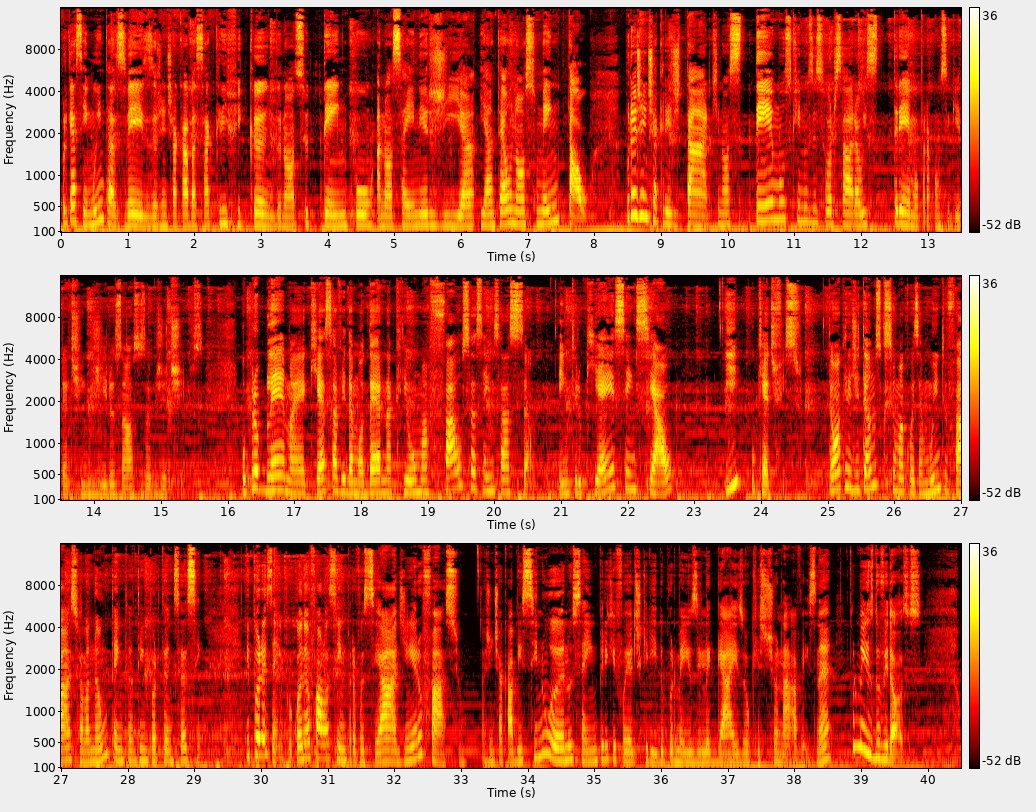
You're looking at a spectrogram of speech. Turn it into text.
Porque assim, muitas vezes a gente acaba sacrificando nosso tempo, a nossa energia e até o nosso mental, por a gente acreditar que nós temos que nos esforçar ao extremo para conseguir atingir os nossos objetivos. O problema é que essa vida moderna criou uma falsa sensação entre o que é essencial e o que é difícil. Então acreditamos que se uma coisa é muito fácil, ela não tem tanta importância assim. E por exemplo, quando eu falo assim para você, ah, dinheiro fácil, a gente acaba insinuando sempre que foi adquirido por meios ilegais ou questionáveis, né? Por meios duvidosos.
